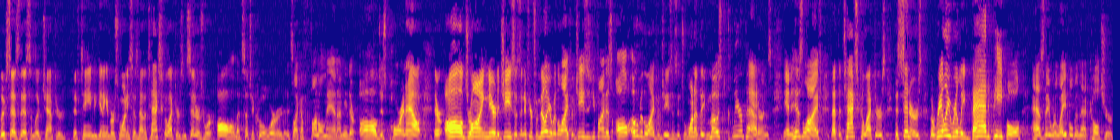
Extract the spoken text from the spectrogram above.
Luke says this in Luke chapter 15, beginning in verse 1. He says, Now the tax collectors and sinners were all, that's such a cool word. It's like a funnel, man. I mean, they're all just pouring out. They're all drawing near to Jesus. And if you're familiar with the life of Jesus, you find this all over the life of Jesus. It's one of the most clear patterns in his life that the tax collectors, the sinners, the really, really bad people, as they were labeled in that culture,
